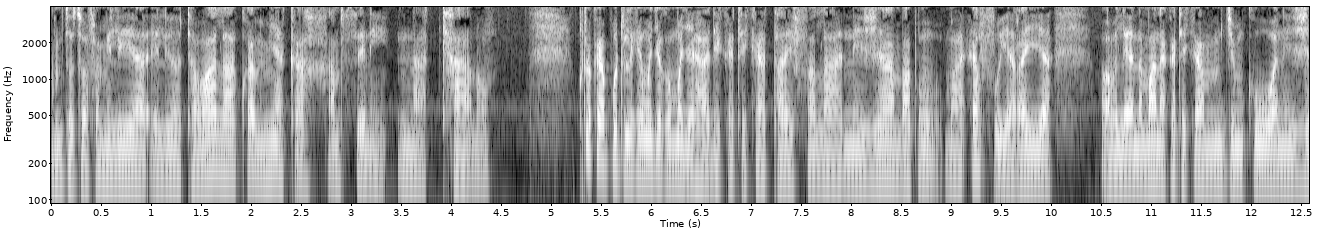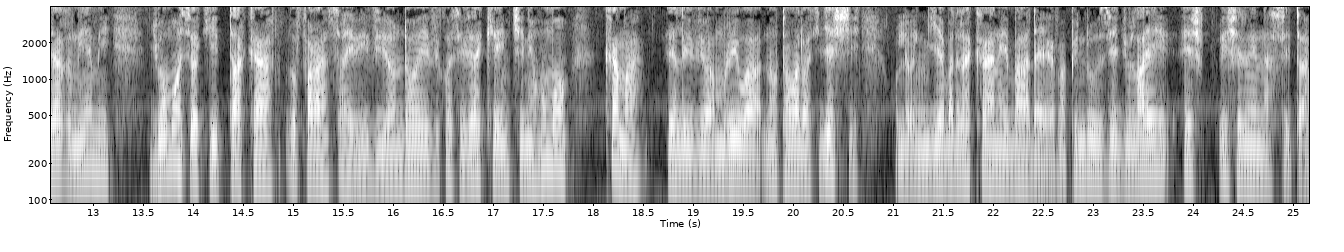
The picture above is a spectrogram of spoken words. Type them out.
mtoto wa familia iliyotawala kwa miaka hamsini na tano. Kutoka hapo tuelekee moja kwa moja hadi katika taifa la Niger ambapo maelfu ya raia waliandamana katika mji mkuu wa Niger, Niamey, Jumamosi, wakitaka Ufaransa viondoe vikosi vyake nchini humo kama yalivyoamriwa na utawala wa kijeshi ulioingia madarakani baada ya mapinduzi ya Julai 26.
